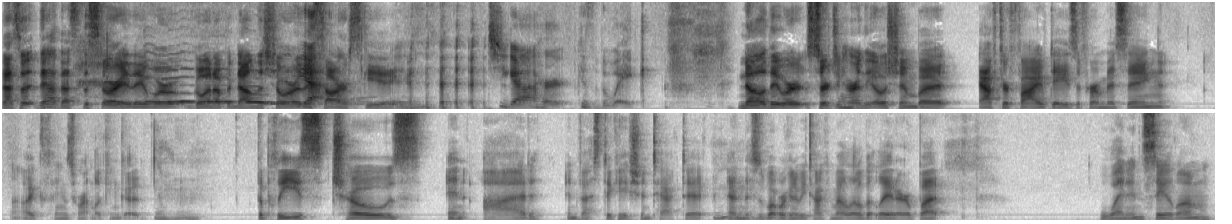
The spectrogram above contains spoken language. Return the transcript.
that's what. Yeah, that's the story. They were going up and down the shore. They Yeah. saw her skiing. she got hurt because of the wake. no, they were searching her in the ocean, but after five days of her missing, like things weren't looking good. Mm-hmm. The police chose an odd investigation tactic, and this mm. is what we're going to be talking about a little bit later. But when in Salem,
